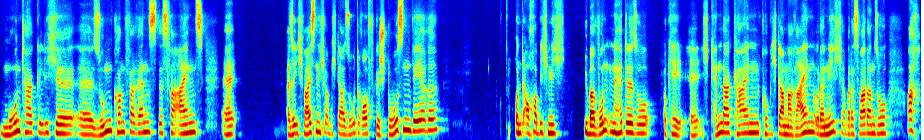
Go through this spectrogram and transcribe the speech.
montagliche äh, Zoom-Konferenz des Vereins, äh, also ich weiß nicht, ob ich da so drauf gestoßen wäre und auch ob ich mich überwunden hätte, so, okay, äh, ich kenne da keinen, gucke ich da mal rein oder nicht, aber das war dann so, ach,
